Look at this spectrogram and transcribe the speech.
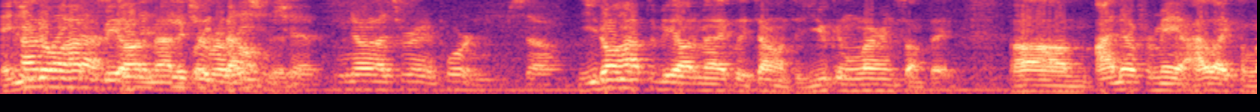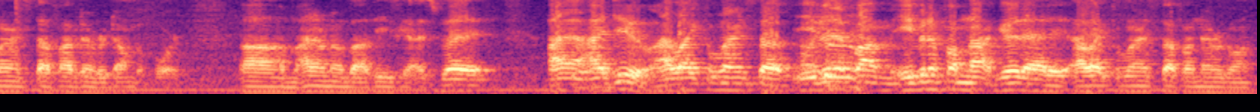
And you don't like have to be automatically talented. You know that's very important. So You don't have to be automatically talented. You can learn something. Um, I know for me, I like to learn stuff I've never done before. Um, I don't know about these guys, but I, I do. I like to learn stuff, even if I'm even if I'm not good at it. I like to learn stuff I've never done.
